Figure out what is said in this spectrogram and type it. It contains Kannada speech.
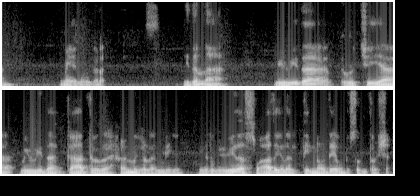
ಮೇಲೋಗರ. ಇದನ್ನು ವಿವಿಧ ರುಚಿಯ ವಿವಿಧ ಗಾತ್ರದ ಹಣ್ಣುಗಳಲ್ಲಿ ಇದರ ವಿವಿಧ ಸ್ವಾದಗಳಲ್ಲಿ ತಿನ್ನೋದೇ ಒಂದು ಸಂತೋಷ.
